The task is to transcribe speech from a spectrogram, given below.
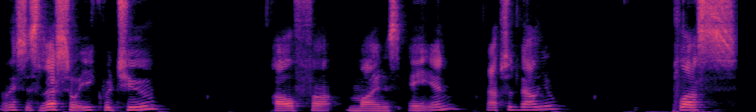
This is less or equal to alpha minus an, absolute value, plus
